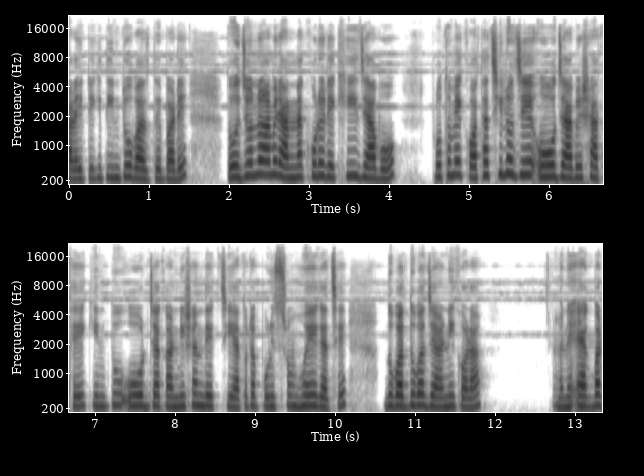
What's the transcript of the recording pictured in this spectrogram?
আড়াইটে কি তিনটেও বাজতে পারে। তো ওই জন্য আমি রান্না করে রেখেই যাব। প্রথমে কথা ছিল যে ও যাবে সাথে, কিন্তু ওর যা কন্ডিশন দেখছি, এতটা পরিশ্রম হয়ে গেছে দুবার দুবার জার্নি করা। মানে একবার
